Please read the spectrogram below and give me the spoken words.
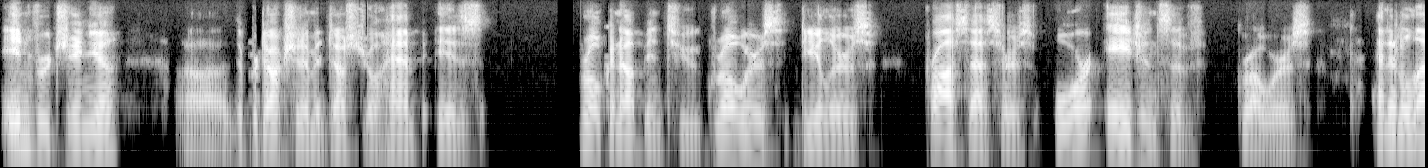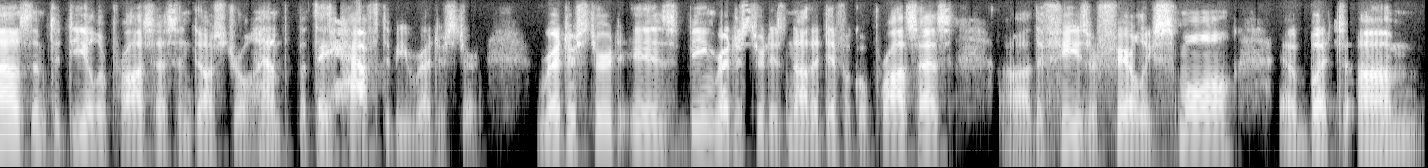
in Virginia, uh, the production of industrial hemp is broken up into growers, dealers, processors, or agents of growers and it allows them to deal or process industrial hemp, but they have to be registered. Registered is being registered is not a difficult process. Uh, the fees are fairly small, uh, but um,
